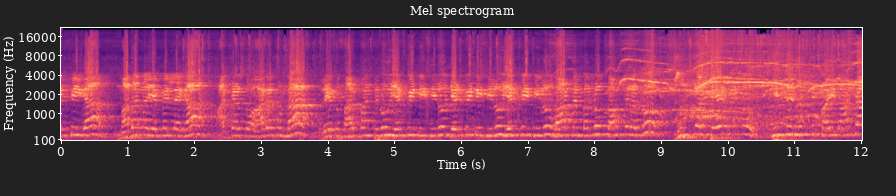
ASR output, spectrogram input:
ఎంపీగా మదన్న ఎమ్మెల్యేగా అక్కడితో ఆగకుండా రేపు సర్పంచ్లు ఎంపీటీసీలు జడ్పీటీసీలు ఎంపీపీలు వార్డ్ మెంబర్లు కౌన్సిలర్లు మున్సిపల్ చైర్మన్లు కింది నుంచి పై దాకా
